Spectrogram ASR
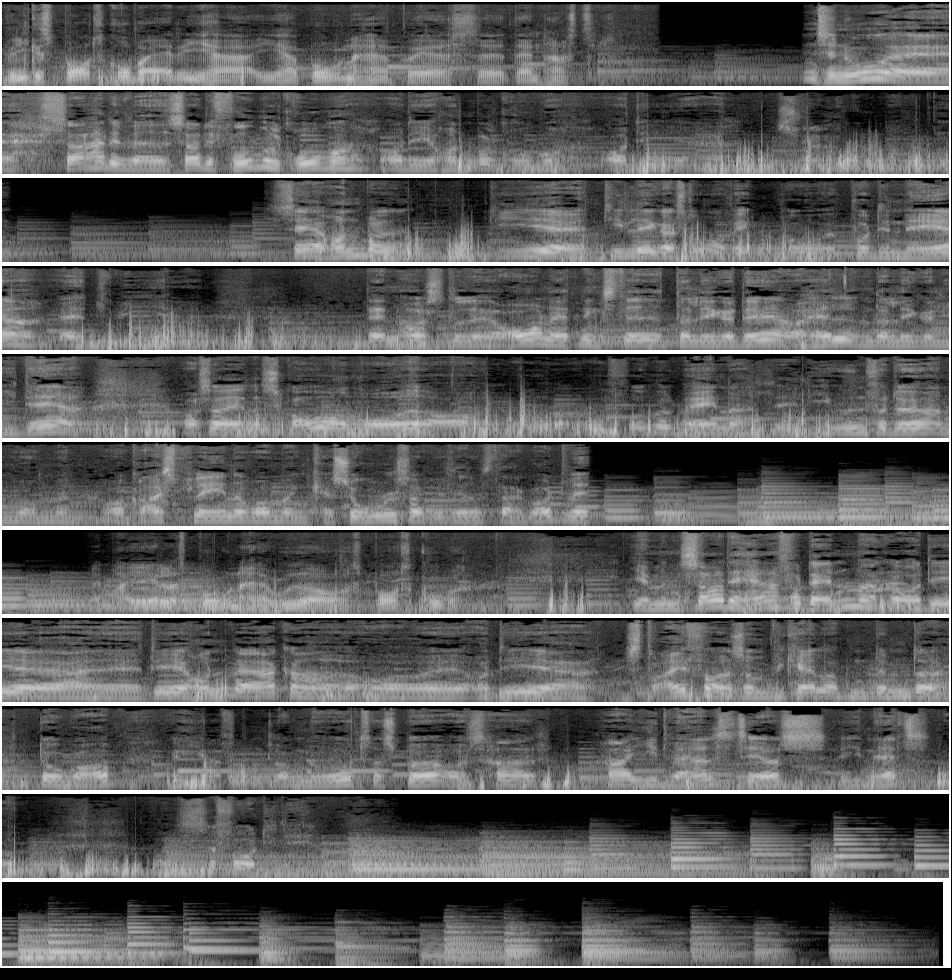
Hvilke sportsgrupper er det, I har, I har boende her på jeres øh, danhostel? Indtil nu, øh, så har det været så er det fodboldgrupper, og det er håndboldgrupper, og det er svømmegrupper. Især håndbolden, de, øh, de lægger stor vægt på, på det nære, at vi øh, Danhostel overnatningsstedet, der ligger der, og hallen, der ligger lige der. Og så er der skovområder og fodboldbaner lige uden for døren, hvor man, og græsplæner, hvor man kan sole sig, hvis ellers der er godt vand. Har I ellers boende her, udover sportsgrupper? Jamen, så er det her for Danmark, og det er, øh, det er håndværkere, og, øh, og det er strejfere, som vi kalder dem, dem der dukker op i aften kl. 8 og spørger os, har, har I et værelse til os i nat? Og, og så får de det.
